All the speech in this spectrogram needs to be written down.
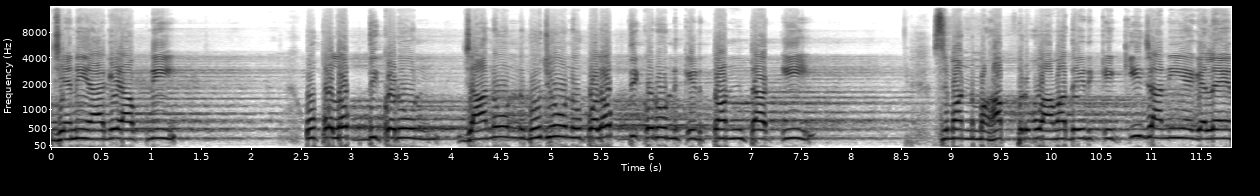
জেনে আগে আপনি উপলব্ধি করুন, জানুন, বুঝুন, উপলব্ধি করুন কীর্তনটা কি। শ্রীমান মহাপ্রভু আমাদেরকে কি জানিয়ে গেলেন?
